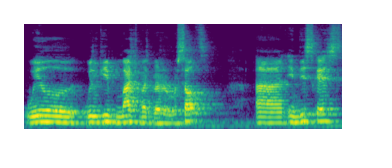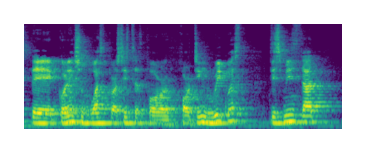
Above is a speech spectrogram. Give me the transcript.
will, will give much, much better results. And in this case, the connection was persisted for 14 requests. This means that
